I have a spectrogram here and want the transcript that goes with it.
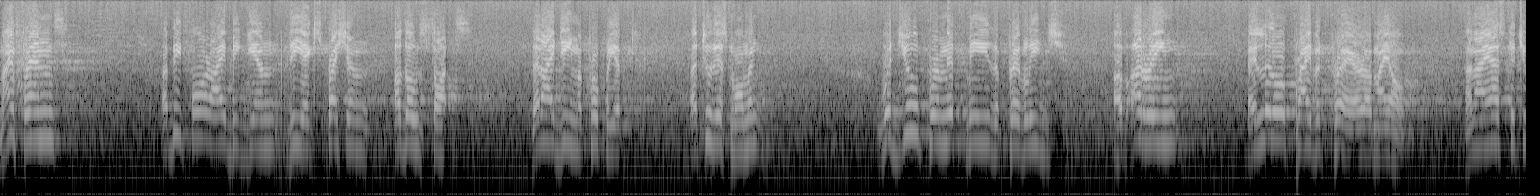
My friends, uh, before I begin the expression of those thoughts that I deem appropriate uh, to this moment, would you permit me the privilege of uttering a little private prayer of my own? And I ask that you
